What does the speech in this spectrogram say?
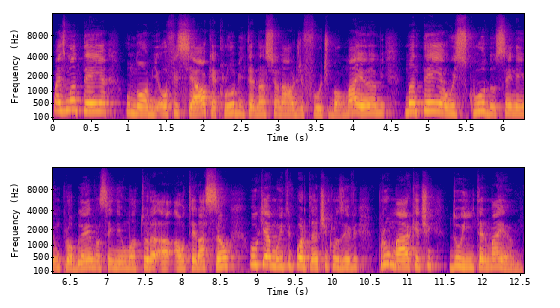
mas mantenha o nome oficial, que é Clube Internacional de Futebol Miami, mantenha o escudo sem nenhum problema, sem nenhuma alteração, o que é muito importante, inclusive, para o marketing do Inter Miami.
